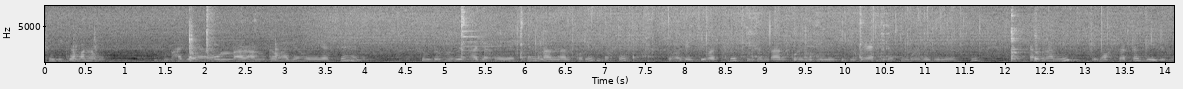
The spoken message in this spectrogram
সেদিকে আমার ভাজা, ওল আর আলুটা ভাজা হয়ে গেছে। সুন্দরভাবে ভাজা হয়ে গেছে, লাল লাল করে। দেখো, তোমরা দেখতে পাচ্ছ, সুন্দর লাল করে ভেজে নিয়েছি, দুটো একই রকম করে ভেজে নিয়েছি। এখন আমি এই মশলাটা দিয়ে দেবো।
